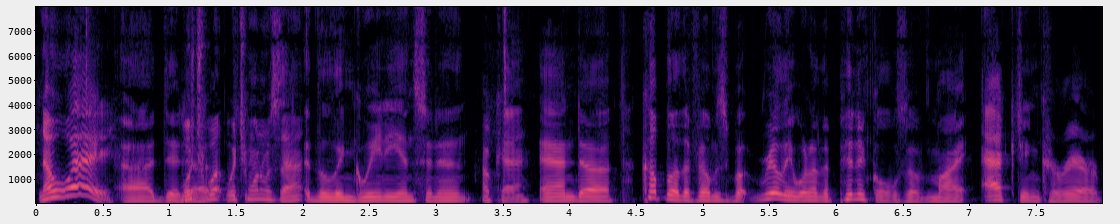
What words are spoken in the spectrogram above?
No way. Uh, did which uh, one? Which one was that? The Linguini Incident. Okay. and uh, a couple other films, but really one of the pinnacles of my acting career.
